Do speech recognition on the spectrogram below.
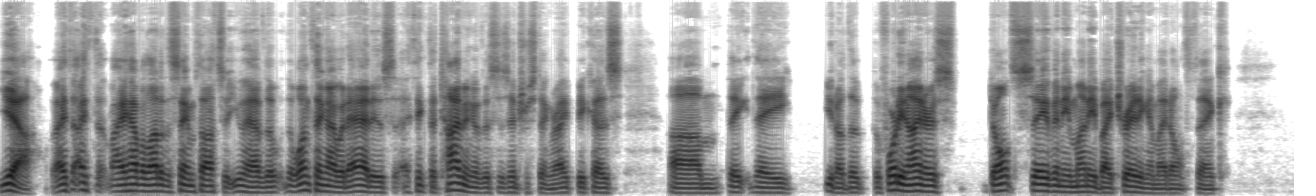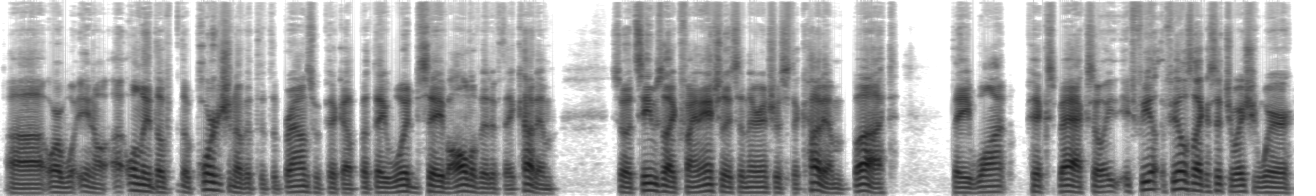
Yeah, I I, th- I have a lot of the same thoughts that you have. The the one thing I would add is I think the timing of this is interesting, right? Because um, they they you know the the 49ers don't save any money by trading him. I don't think uh, or you know uh, only the the portion of it that the Browns would pick up, but they would save all of it if they cut him. So it seems like financially it's in their interest to cut him, but they want picks back. So it, it, feel, it feels like a situation where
